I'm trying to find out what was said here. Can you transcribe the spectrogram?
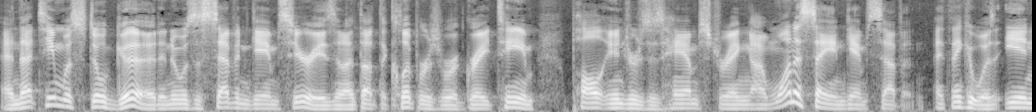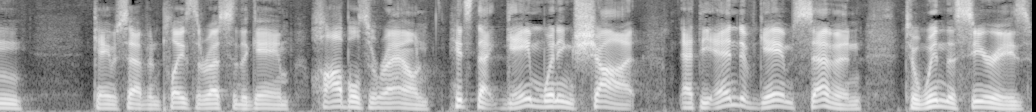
And that team was still good, and it was a seven game series. And I thought the Clippers were a great team. Paul injures his hamstring, I want to say in game seven. I think it was in game seven, plays the rest of the game, hobbles around, hits that game winning shot at the end of game seven to win the series,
